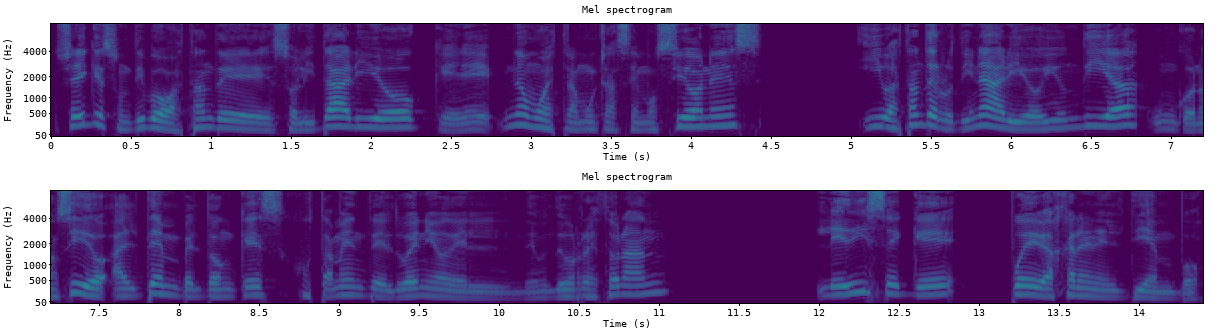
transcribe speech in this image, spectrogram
Jake es un tipo bastante solitario, que no muestra muchas emociones y bastante rutinario. Y un día, un conocido, Al Templeton, que es justamente el dueño del- de, de un restaurante, le dice que puede viajar en el tiempo.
